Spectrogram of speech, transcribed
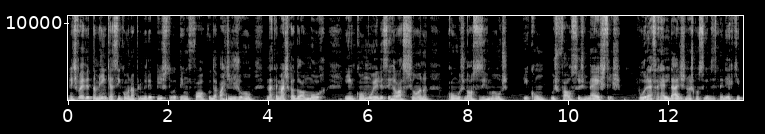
A gente vai ver também que, assim como na primeira epístola, tem um foco da parte de João na temática do amor e em como ele se relaciona com os nossos irmãos e com os falsos mestres. Por essa realidade, nós conseguimos entender que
